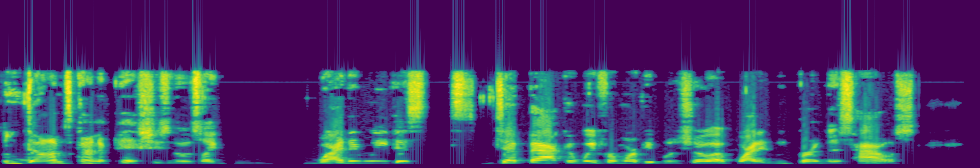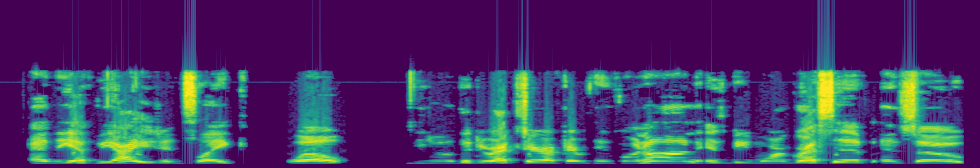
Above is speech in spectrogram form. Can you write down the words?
And Dom's kind of pissed. She goes like, "Why didn't we just step back and wait for more people to show up? Why did we burn this house?" And the FBI agent's like, "Well, you know, the director, after everything's going on, is being more aggressive, and so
